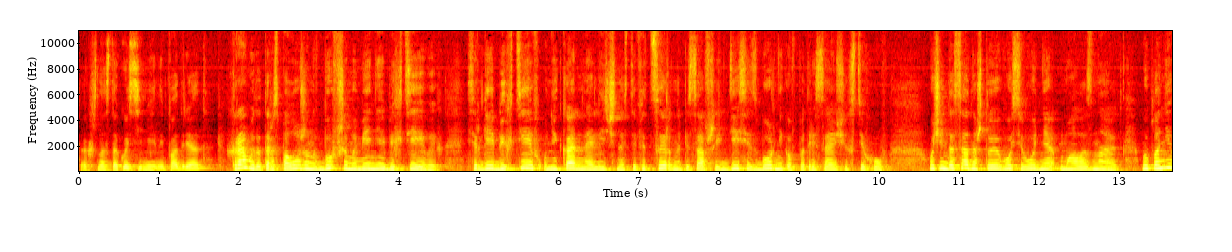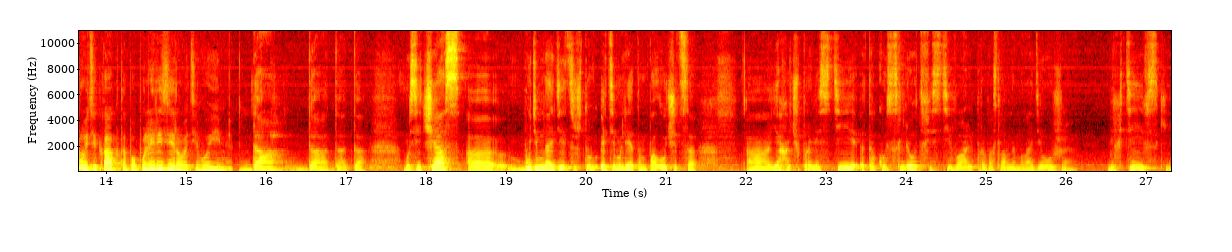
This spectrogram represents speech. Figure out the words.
Так что у нас такой семейный подряд. Храм этот расположен в бывшем имении Бехтеевых. Сергей Бехтеев – уникальная личность, офицер, написавший 10 сборников потрясающих стихов. Очень досадно, что его сегодня мало знают. Вы планируете как-то популяризировать его имя? Да, да, да, да. Мы сейчас э, будем надеяться, что этим летом получится. Э, я хочу провести такой слет-фестиваль православной молодежи, Бехтеевский,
